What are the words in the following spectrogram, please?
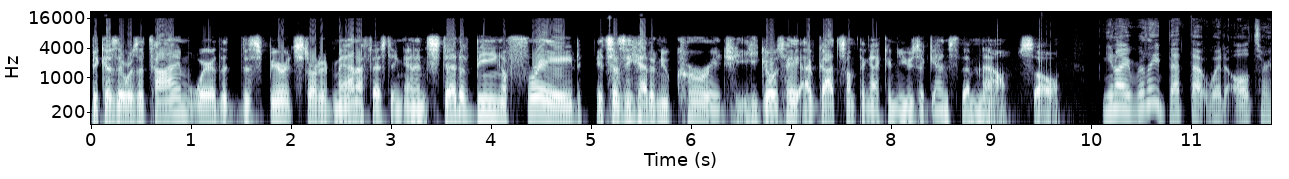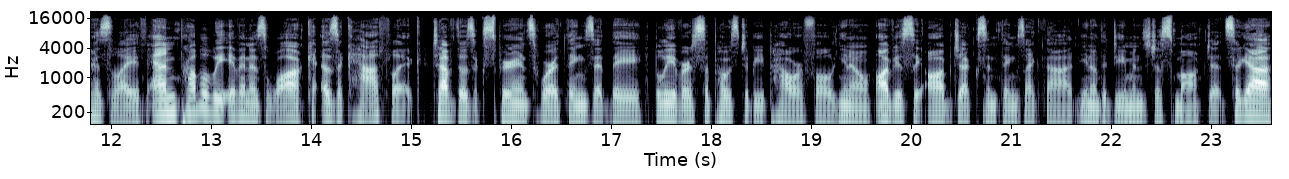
because there was a time where the, the spirit started manifesting and instead of being afraid it says he had a new courage he, he goes hey i've got something i can use against them now so you know, I really bet that would alter his life and probably even his walk as a Catholic to have those experiences where things that they believe are supposed to be powerful, you know, obviously objects and things like that, you know, the demons just mocked it. So, yeah,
